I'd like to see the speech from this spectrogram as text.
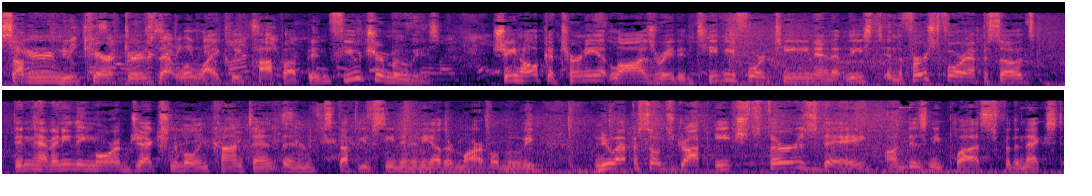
some new characters that will likely pop up in future movies. She Hulk Attorney at Law is rated TV 14, and at least in the first four episodes, didn't have anything more objectionable in content than stuff you've seen in any other Marvel movie. New episodes drop each Thursday on Disney Plus for the next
